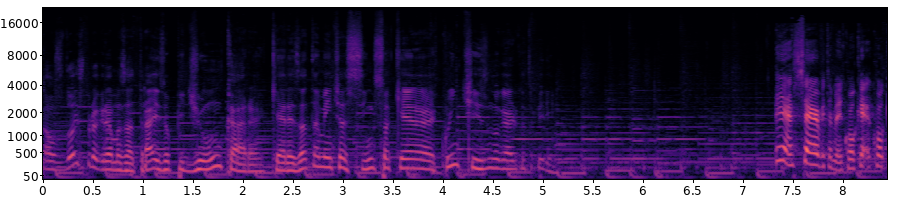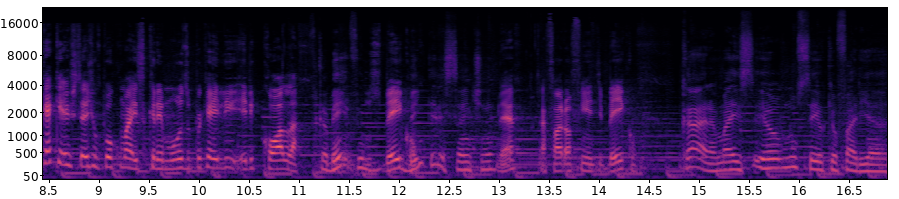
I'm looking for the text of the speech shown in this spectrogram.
uns dois programas atrás eu pedi um, cara, que era exatamente assim, só que era cream cheese no lugar do catupiry. É, serve também. Qualquer, qualquer queijo esteja um pouco mais cremoso porque ele, ele cola, Fica bem, Os bacon. bem interessante, né? né? A farofinha de bacon. Cara, mas eu não sei o que eu faria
